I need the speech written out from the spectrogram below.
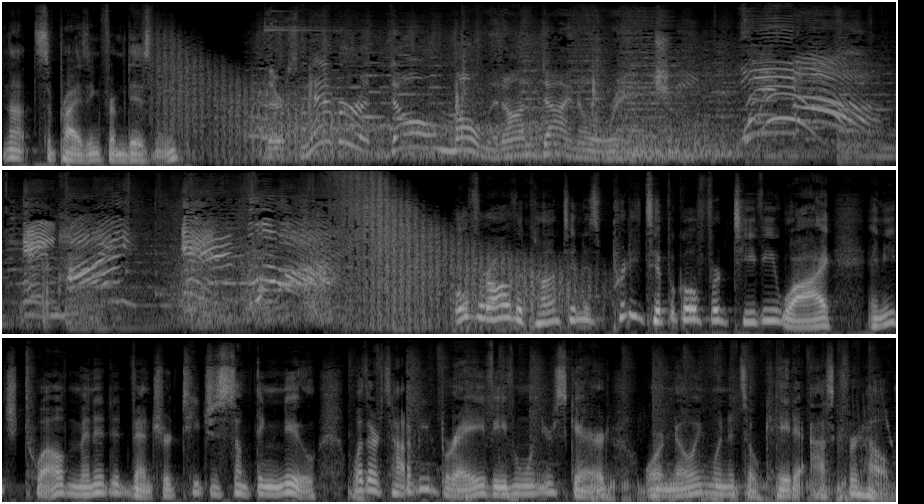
Not surprising from Disney. There's never a dull moment on Dino Ranch. Aim Overall, the content is pretty typical for TVY, and each 12 minute adventure teaches something new, whether it's how to be brave even when you're scared, or knowing when it's okay to ask for help.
